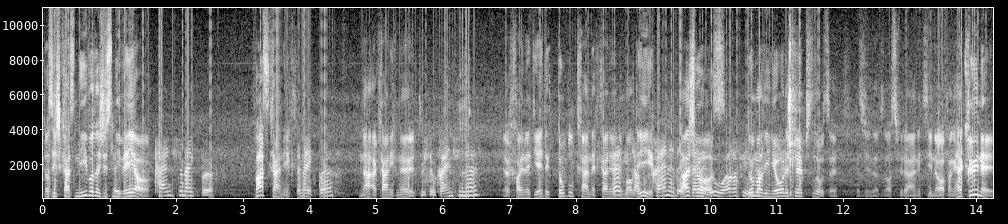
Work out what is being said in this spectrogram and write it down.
Das ist kein Niveau, das ist ein Nivea. Kennst du den Macbeth? Was kenne ich? Den Macbeth? Nein, kenne ich nicht. Wieso kennst du ihn nicht? Ja, Ich kann nicht jeden doppelt kennen, ich kenne Ja, nicht mal das ist dich. Weißt du du, was? Tu mal deine Ohrenstöpsel raus. Das ist das für eine gewesen, Anfang. Herr Kühne!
